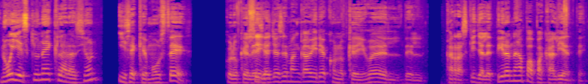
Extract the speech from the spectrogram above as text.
No, y es que una declaración y se quemó usted. Con lo que le decía yo ese man Gaviria, con lo que dijo del, del Carrasquilla, le tiran esa papa caliente.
